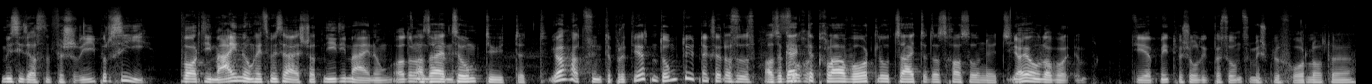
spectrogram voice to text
müsse das ein Verschreiber sein war die Meinung, jetzt muss ich sagen, statt nie die Meinung. Oder? Also er hat es umgedeutet? Ja, hat es interpretiert und umgedeutet. Gesagt, also, also so gegen den klaren Wortlaut sagt er, das kann so nicht sein. Ja, ja, und aber die mitbeschuldigte Person zum Beispiel vorladen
